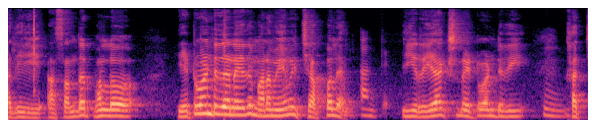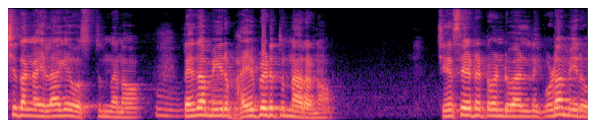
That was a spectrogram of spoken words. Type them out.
అది ఆ సందర్భంలో ఎటువంటిది అనేది మనం ఏమి చెప్పలేం ఈ రియాక్షన్ ఎటువంటిది? ఖచ్చితంగా ఇలాగే వస్తుందనో లేదా మీరు భయపెడుతున్నారనో చేసేటటువంటి వాళ్ళని కూడా మీరు.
